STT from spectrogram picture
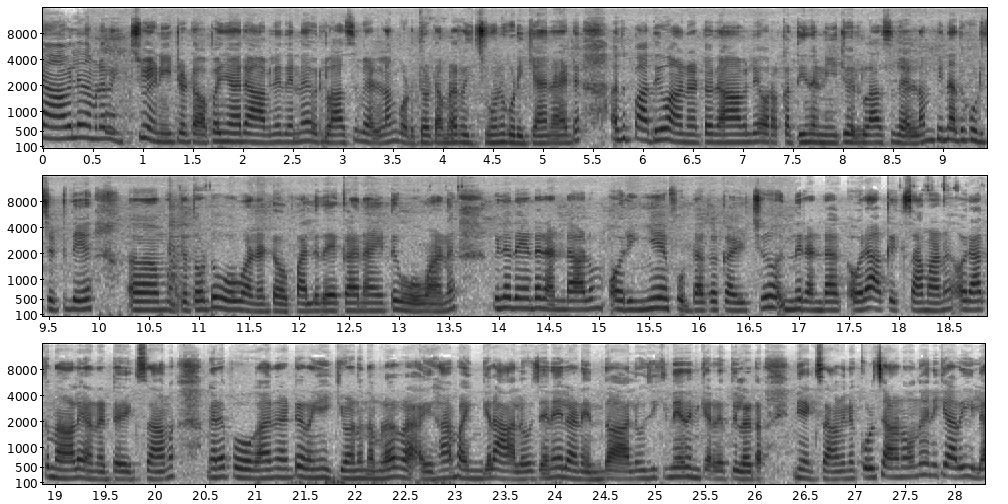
രാവിലെ നമ്മുടെ റിച്ചു എണീറ്റ് കേട്ടോ അപ്പോൾ ഞാൻ രാവിലെ തന്നെ ഒരു ഗ്ലാസ് വെള്ളം കൊടുത്തു കേട്ടോ നമ്മുടെ റിച്ചുവിന് കുടിക്കാനായിട്ട്. അത് പതിവാണ് കേട്ടോ. രാവിലെ ഉറക്കത്തിൽ നിന്ന് എണീറ്റ് ഒരു ഗ്ലാസ് വെള്ളം. പിന്നെ അത് കുടിച്ചിട്ട് ദേ മുറ്റത്തോട്ട് പോവുകയാണ് കേട്ടോ. പല്ല് തേക്കാനായിട്ട് പോവുകയാണ് പിന്നെ അതേണ്ട രണ്ടാളും ഒരുങ്ങി ഫുഡൊക്കെ കഴിച്ചു. ഇന്ന് രണ്ടാ ഒരാൾക്ക് എക്സാമാണ് ഒരാൾക്ക് നാളെയാണ് കേട്ടോ എക്സാം അങ്ങനെ പോകാനായിട്ട് ഇറങ്ങിയിരിക്കുവാണ് നമ്മൾ റൈഹാൻ ഭയങ്കര ആലോചനയിലാണ്. എന്തോ ആലോചിക്കുന്നതെന്ന് എനിക്കറിയത്തില്ല കേട്ടോ. ഇനി എക്സാമിനെ കുറിച്ചാണോ എന്നും എനിക്കറിയില്ല.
